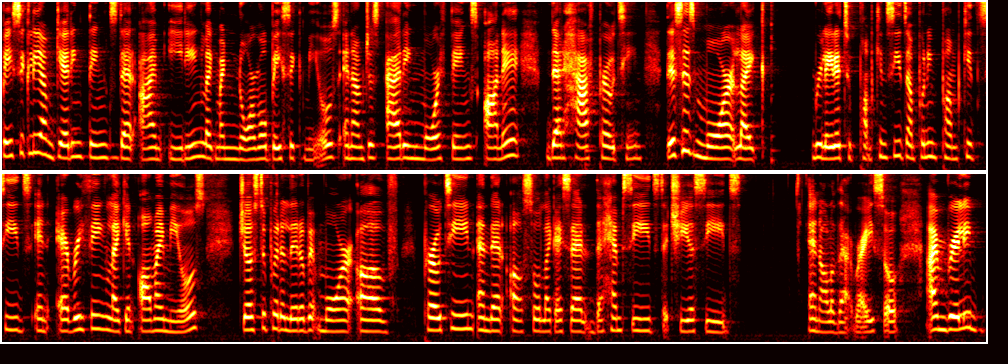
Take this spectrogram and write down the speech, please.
Basically, I'm getting things that I'm eating, like my normal basic meals, and I'm just adding more things on it that have protein. This is more like related to pumpkin seeds. I'm putting pumpkin seeds in everything, like in all my meals, just to put a little bit more of protein. And then also, like I said, the hemp seeds, the chia seeds, and all of that, right? So I'm really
